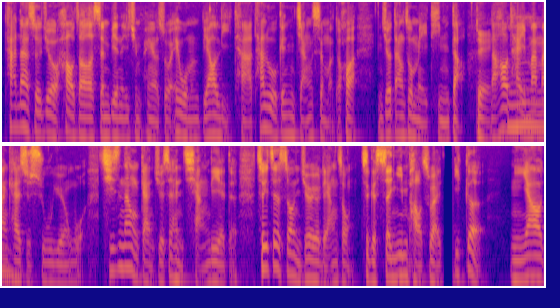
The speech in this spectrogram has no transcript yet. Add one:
他那时候就有号召了身边的一群朋友说：“哎、欸，我们不要理他。他如果跟你讲什么的话，你就当做没听到。”对。然后他也慢慢开始疏远我。嗯、其实那种感觉是很强烈的。所以这时候你就有两种这个声音跑出来：一个你要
